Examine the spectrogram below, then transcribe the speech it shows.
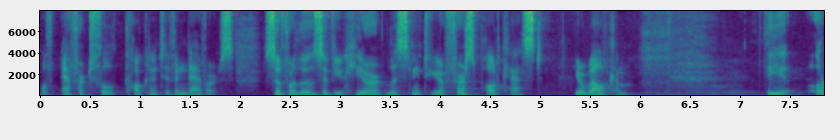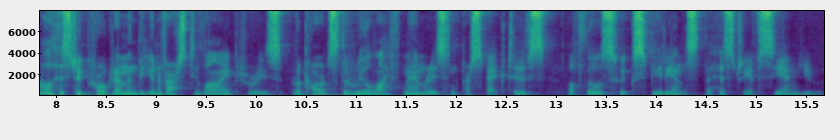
of effortful cognitive endeavours. So, for those of you here listening to your first podcast, you're welcome. The oral history programme in the university libraries records the real life memories and perspectives of those who experienced the history of CMU.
